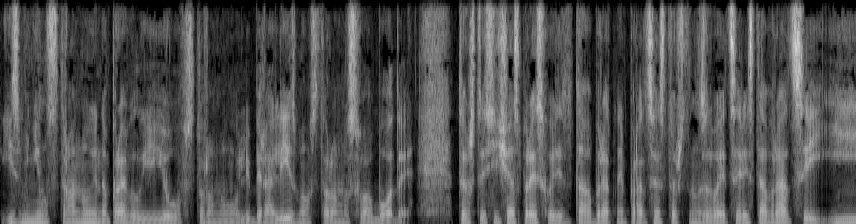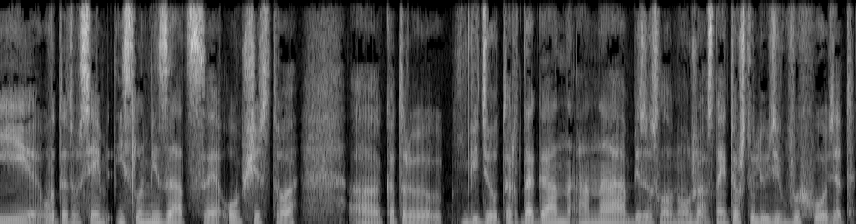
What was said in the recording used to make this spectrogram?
изменил страну и направил ее в сторону либерализма, в сторону свободы. То, что сейчас происходит, это обратный процесс, то, что называется реставрацией, и вот эта вся исламизация общества, а, которую ведет Эрдоган, она, безусловно, ужасна. И то, что люди выходят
